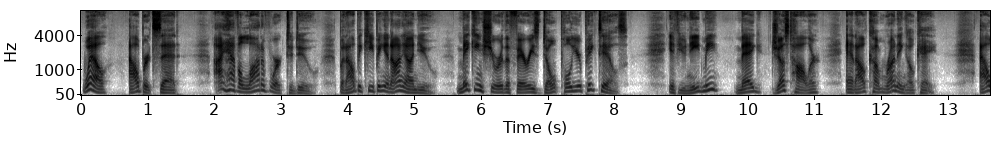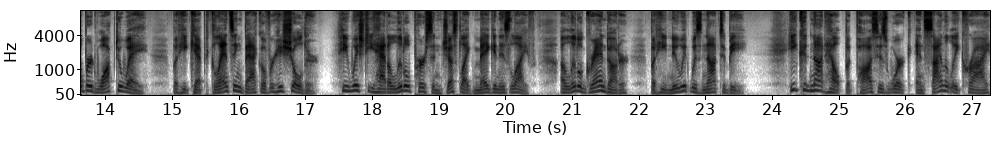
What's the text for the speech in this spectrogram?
Well, Albert said, I have a lot of work to do, but I'll be keeping an eye on you, making sure the fairies don't pull your pigtails. If you need me, Meg, just holler, and I'll come running, okay? Albert walked away, but he kept glancing back over his shoulder. He wished he had a little person just like Meg in his life, a little granddaughter, but he knew it was not to be. He could not help but pause his work and silently cry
